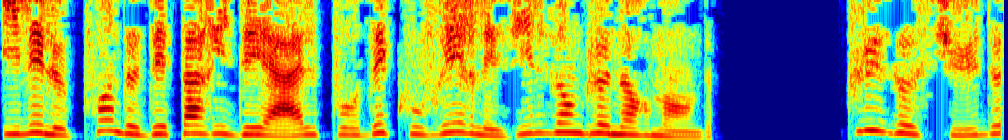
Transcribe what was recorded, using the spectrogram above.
il est le point de départ idéal pour découvrir les îles anglo-normandes. Plus au sud,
